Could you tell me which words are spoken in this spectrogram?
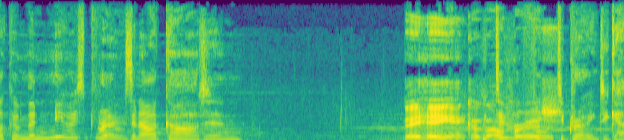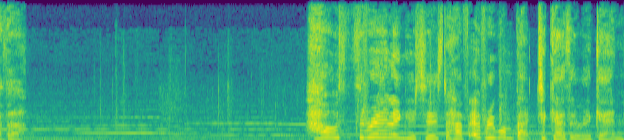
Welcome the newest rose in our garden. They hate cause we do I'm look forward to growing together. How thrilling it is to have everyone back together again.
